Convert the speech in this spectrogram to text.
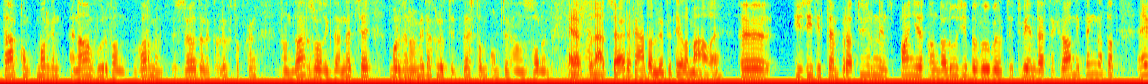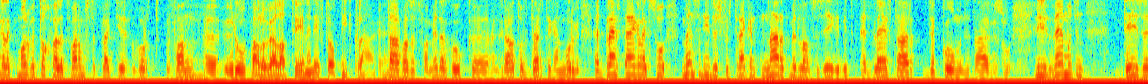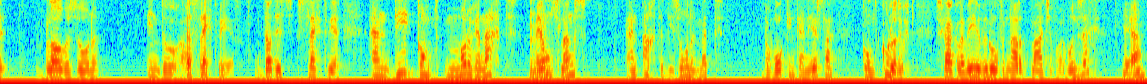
daar komt morgen een aanvoer van warme zuidelijke luchtopgang. Vandaar, zoals ik daarnet zei, morgen namiddag lukt het best om, om te gaan zonnen. En als het naar het zuiden gaat, dan lukt het helemaal, hè? Eh, u ziet hier temperaturen in Spanje, Andalusië bijvoorbeeld 32 graden. Ik denk dat dat eigenlijk morgen toch wel het warmste plekje wordt van eh, Europa. Alhoewel Athene heeft ook niet klagen. hè? Daar was het vanmiddag ook eh, een graad of 30 en morgen. Het blijft eigenlijk zo. Mensen die dus vertrekken naar het Middellandse zeegebied, het blijft daar de komende dagen zo. Nu, wij moeten deze blauwe zone in doorgaan. Dat is slecht weer. Dat is slecht weer. En die komt morgennacht bij Mhm. ons langs. En achter die zone met bewolking en neerslag komt koele lucht. Schakelen we even over naar het plaatje voor woensdag. Ja?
